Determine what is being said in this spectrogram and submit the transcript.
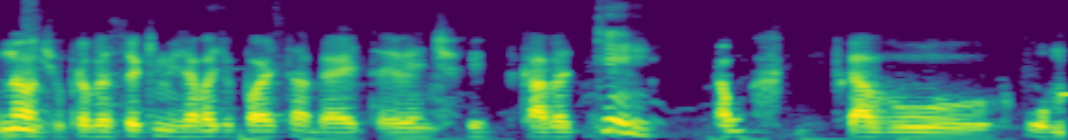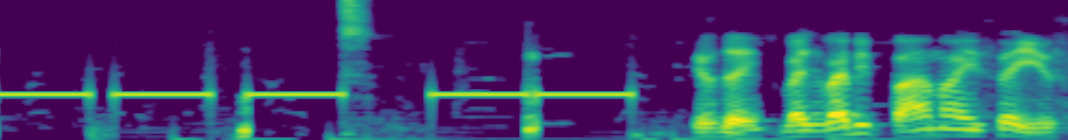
Não, tinha o professor que mijava de porta aberta. A gente ficava. Quem? Ficava o. o isso daí. Vai, vai bipar, mas é isso,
